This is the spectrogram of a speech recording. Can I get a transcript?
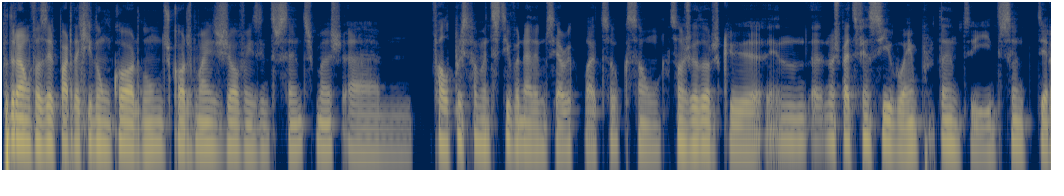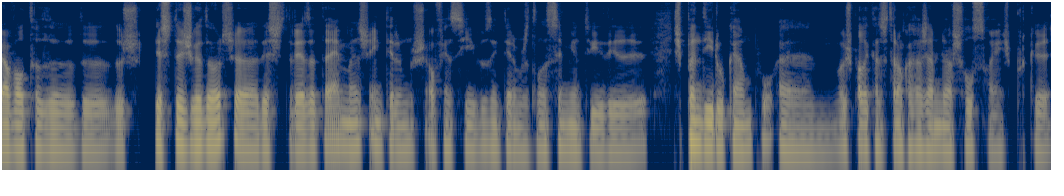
poderão fazer parte aqui de um core, de um dos cores mais jovens interessantes, mas um, falo principalmente de Steven Adams e Eric Bledsoe, que são, são jogadores que no aspecto defensivo é importante e interessante ter à volta de, de, dos, destes dois jogadores, uh, destes três até, mas em termos ofensivos, em termos de lançamento e de expandir o campo, uh, os Pelicans terão que arranjar melhores soluções, porque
